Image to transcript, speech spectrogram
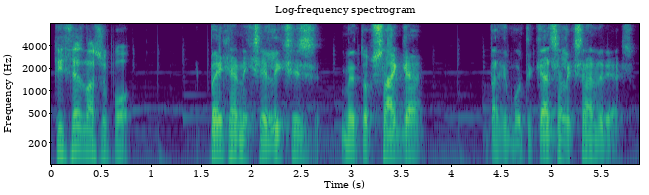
Τι θες να σου πω; Υπήρχαν εξελίξεις με το Σάγκα τα δημοτικά της Αλεξάνδρειας.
